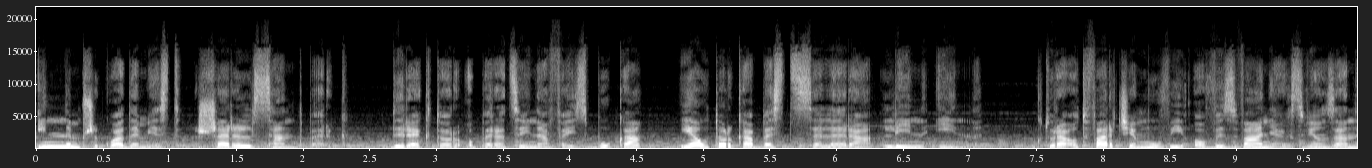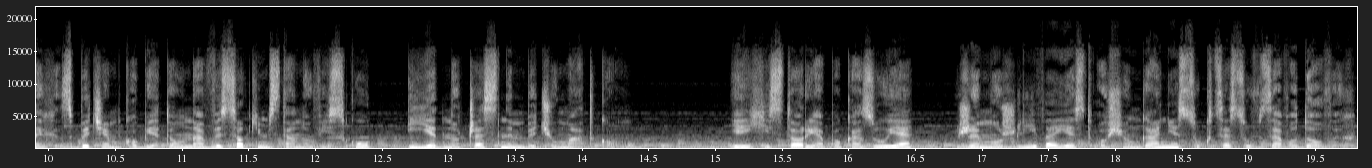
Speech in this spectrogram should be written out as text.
Innym przykładem jest Sheryl Sandberg, dyrektor operacyjna Facebooka i autorka bestsellera Lean In, która otwarcie mówi o wyzwaniach związanych z byciem kobietą na wysokim stanowisku i jednoczesnym byciu matką. Jej historia pokazuje, że możliwe jest osiąganie sukcesów zawodowych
